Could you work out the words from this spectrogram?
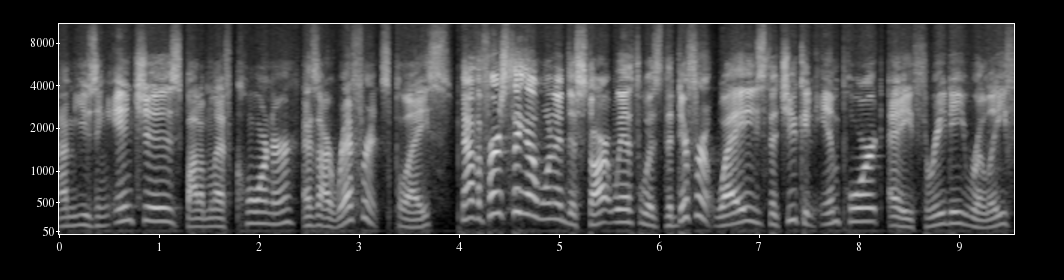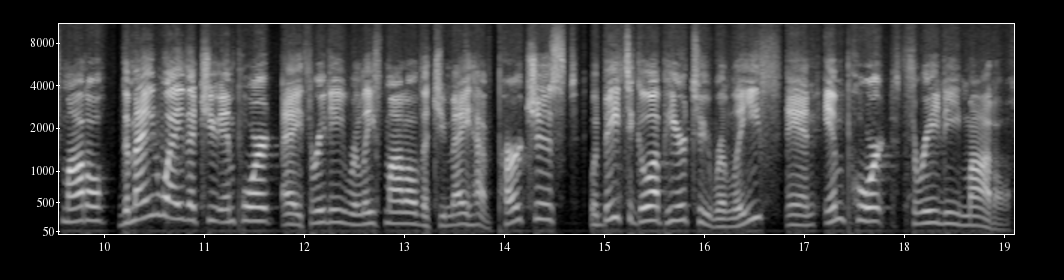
I'm using inches, bottom left corner as our reference place. Now, the first thing I wanted to start with was the different ways that you can import a 3D relief model. The main way that you import a 3D relief model that you may have purchased would be to go up here to relief and import 3D model.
